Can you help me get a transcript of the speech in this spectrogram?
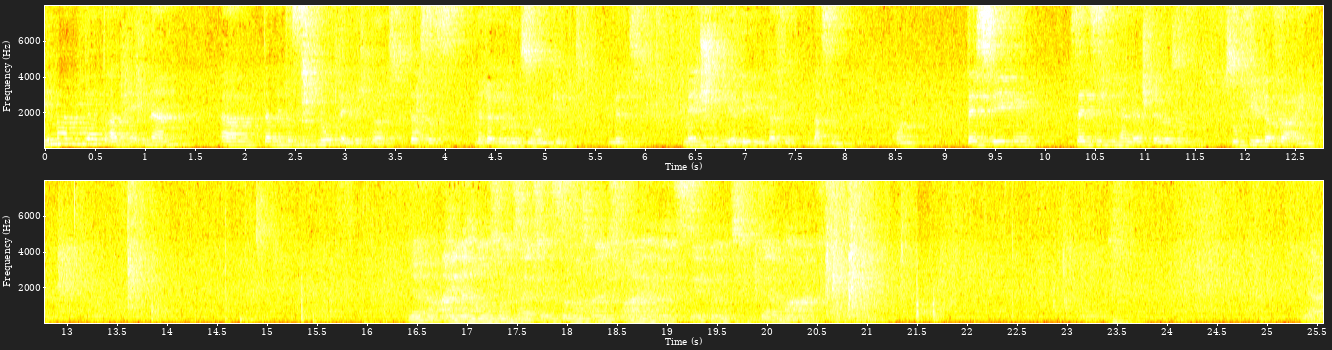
immer wieder daran erinnern, ähm, damit es nicht notwendig wird, dass es eine Revolution gibt mit Menschen, die ihr Leben dafür lassen. Und deswegen setze ich mich an der Stelle so, so viel dafür ein. Ja, eine haben wir vom Zeitfenster noch eine Frage, ein Statement. Wer mag? Ja.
